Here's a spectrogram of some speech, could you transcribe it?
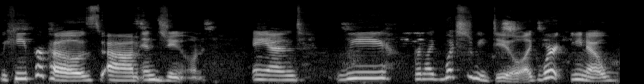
he proposed, um, in June and we were like, what should we do? Like we're, you know,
